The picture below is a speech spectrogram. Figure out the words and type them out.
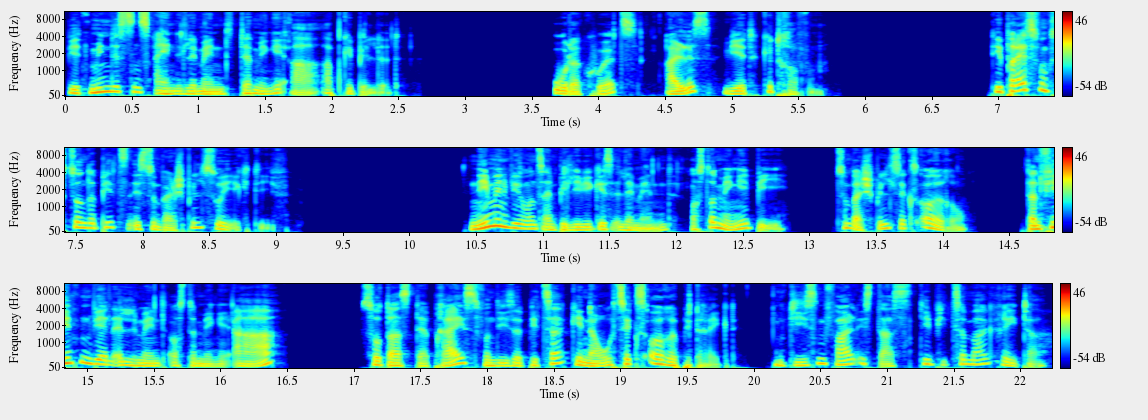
wird mindestens ein Element der Menge a abgebildet. Oder kurz, alles wird getroffen. Die Preisfunktion der Pizzen ist zum Beispiel surjektiv. Nehmen wir uns ein beliebiges Element aus der Menge b, zum Beispiel 6 Euro. Dann finden wir ein Element aus der Menge a, sodass der Preis von dieser Pizza genau 6 Euro beträgt. In diesem Fall ist das die Pizza Margherita.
